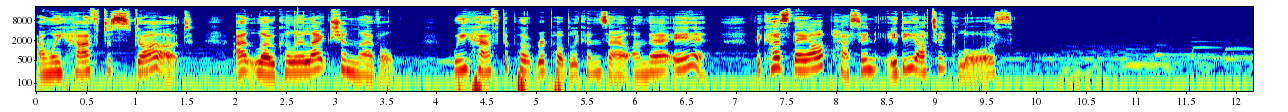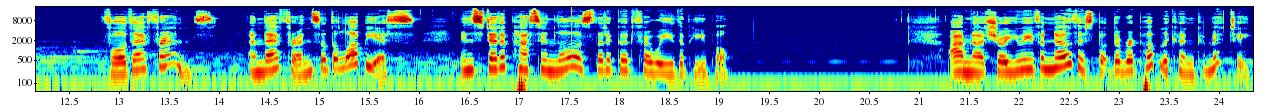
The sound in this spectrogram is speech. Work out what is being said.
And we have to start at local election level. We have to put Republicans out on their ear because they are passing idiotic laws for their friends, and their friends are the lobbyists, instead of passing laws that are good for we the people. I'm not sure you even know this, but the Republican Committee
